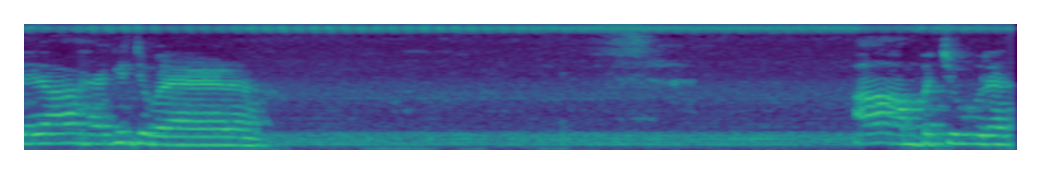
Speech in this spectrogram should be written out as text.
ਤੇ ਆ ਹੈਗੀ ਜਵੈਣ। ਆ ਅੰਬ ਚੂਰ ਹੈ।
